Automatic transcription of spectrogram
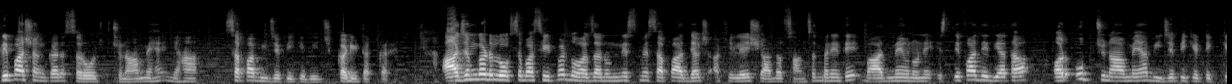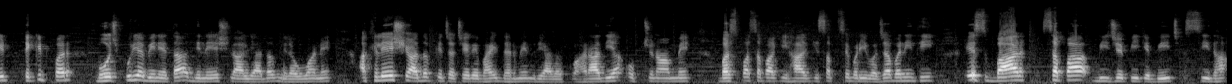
कृपा शंकर सरोज चुनाव में है। यहाँ सपा बीजेपी के बीच कड़ी टक्कर है। आजमगढ़ लोकसभा सीट पर 2019 में सपा अध्यक्ष अखिलेश यादव सांसद बने थे। बाद में उन्होंने इस्तीफा दे दिया था और उपचुनाव में यहाँ बीजेपी के टिकट टिकट पर भोजपुरी अभिनेता दिनेश लाल यादव, निरहुआ ने अखिलेश यादव के चचेरे भाई धर्मेंद्र यादव को हरा दिया। उपचुनाव में बसपा सपा की हार की सबसे बड़ी वजह बनी थी। इस बार सपा बीजेपी के बीच सीधा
